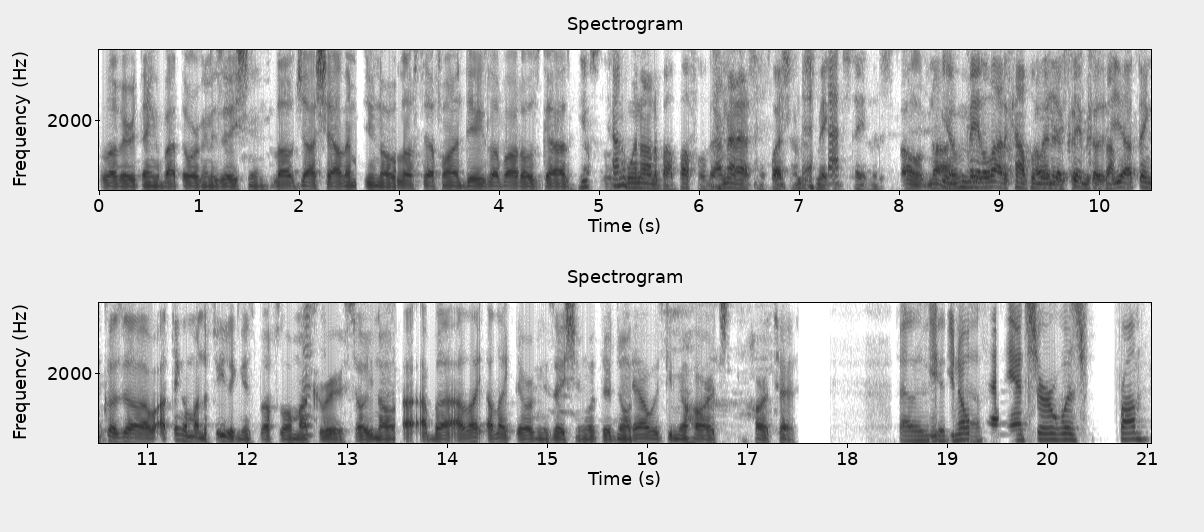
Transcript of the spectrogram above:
Love everything about the organization. Love Josh Allen. You know, love Stefon Diggs. Love all those guys. You Absolutely. kind of went on about Buffalo there. I'm not asking a question. I'm just making statements. oh no, you know, made a lot of complimentary oh, yeah, statements. About yeah, I think because uh, I think I'm undefeated against Buffalo in my career. So you know, I, I, but I like I like the organization, what they're doing. They always give me a hard hard test. That was you, good. You know what that answer was from?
